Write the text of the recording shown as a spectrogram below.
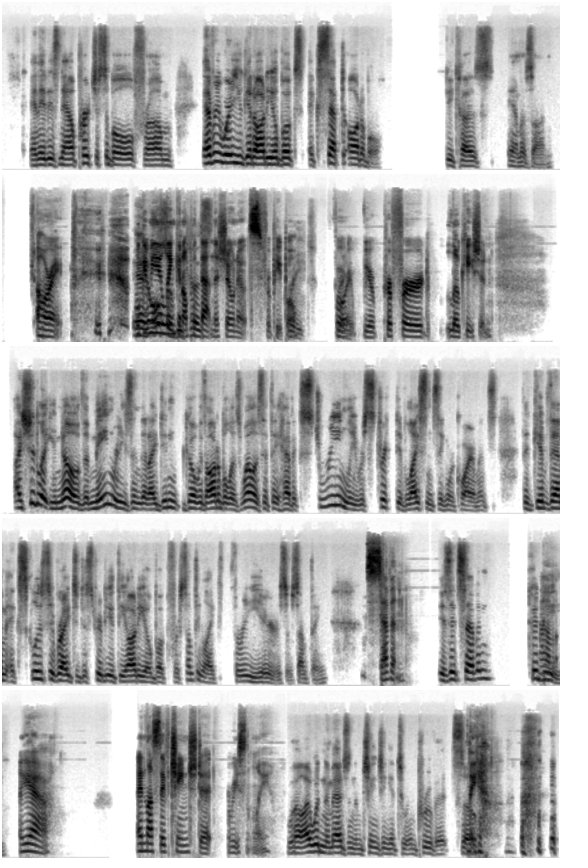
and it is now purchasable from everywhere you get audiobooks except Audible because Amazon. All right. Well, And give me a link and I'll put that in the show notes for people Great. for great. your preferred location. I should let you know the main reason that I didn't go with Audible as well is that they have extremely restrictive licensing requirements that give them exclusive right to distribute the audiobook for something like three years or something. Seven. Is it seven? Could Um, be. Yeah. Unless they've changed it recently. Well, I wouldn't imagine them changing it to improve it. So, Yeah.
